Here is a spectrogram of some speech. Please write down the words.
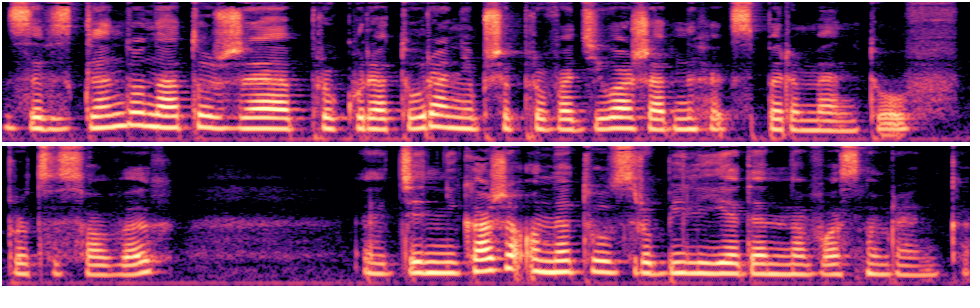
Ze względu na to, że prokuratura nie przeprowadziła żadnych eksperymentów procesowych, e, dziennikarze Onetu zrobili jeden na własną rękę.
